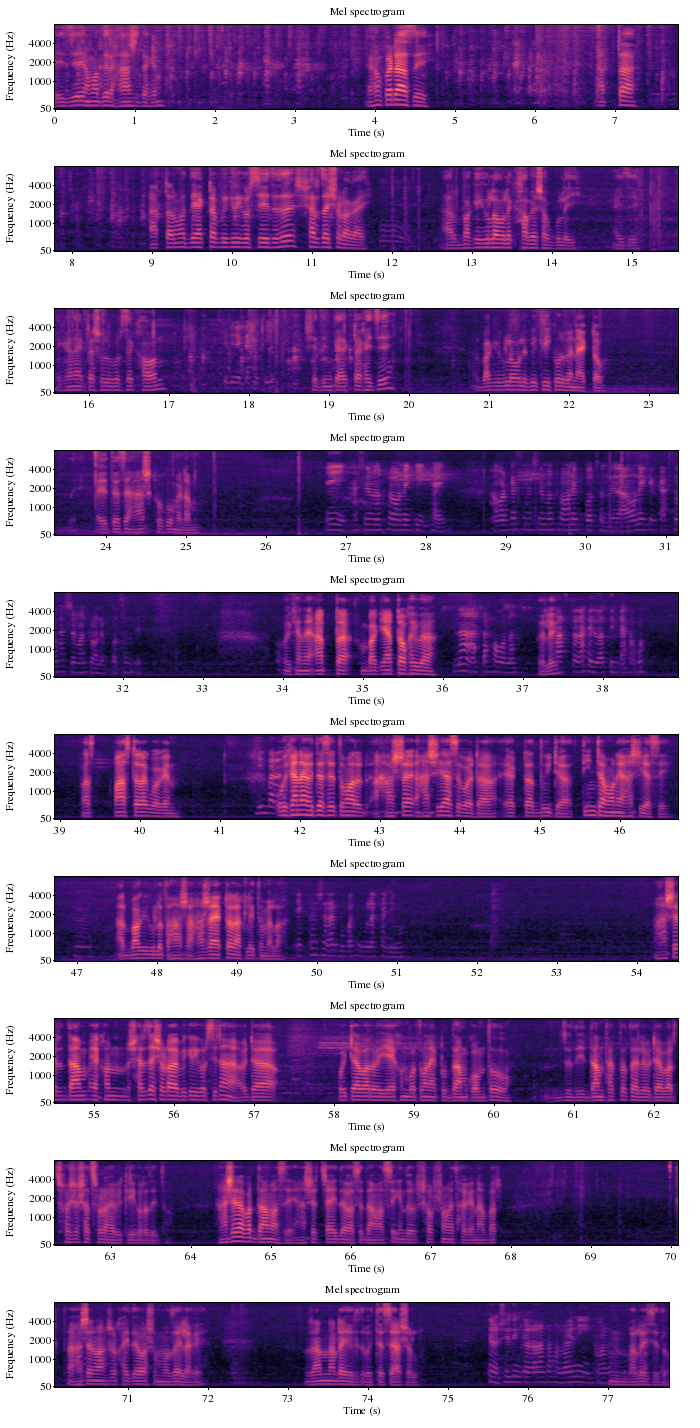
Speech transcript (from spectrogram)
এই যে আমাদের হাঁস দেখেন। এখন কয়টা আছে? আটটা। আটটার মধ্যে একটা বিক্রি করছি হইতেছে সাড়ে চারশো টাকায়। আর বাকিগুলো বলে খাবে সবগুলোই। এই যে এখানে একটা শুরু করছে খাওয়ান। সেদিনকে একটা খাইছে। আর বাকিগুলো বলে বিক্রি করবে না একটাও। এইতে আছে হাঁস খোকো ম্যাডাম। এই হাঁসের মাংস অনেকেই খায়। আমার কাছে হাঁসের মাংস অনেক পছন্দের আর অনেকের কাছেও হাঁসের মাংস অনেক পছন্দের। ওইখানে আটটা বাকি আটটাও খাইবা? না আটটা খাব না। তাহলে পাঁচটা রাখে দেবো তিনটা খাব। পাঁচ পাঁচটা রাখবা কেন? ওইখানে হইতেছে তোমার হাঁসে হাসি আছে কয়টা? একটা দুইটা তিনটা মনে হাসি আছে। আর বাকিগুলো তো হাসা হাসা একটা রাখলেই তো মেলা। একটা হাঁসা রাখব বাকিগুলো খাই নিবো। হাঁসের দাম এখন সাড়ে চারশো টাকা বিক্রি করছি না ওইটা ওইটা আবার ওই এখন বর্তমানে একটু দাম কম তো। যদি দাম থাকতো তাহলে ওইটা আবার ছয়শো সাতশো টাকা বিক্রি করা যেত। হাঁসের আবার দাম আছে হাঁসের চাহিদা আছে দাম আছে কিন্তু সব সময় থাকে না আবার। তো হাঁসের মাংস খাইতে অবশ্য মজাই লাগে। রান্নাটাই হইতেছে আসল। ভালো হয়েছে তো।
